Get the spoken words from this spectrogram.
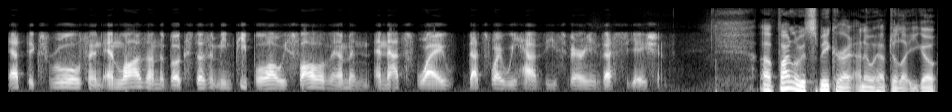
ethics rules and, and laws on the books doesn't mean people always follow them. And, and that's why that's why we have these very investigations. Uh, finally, with Speaker, I know we have to let you go.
